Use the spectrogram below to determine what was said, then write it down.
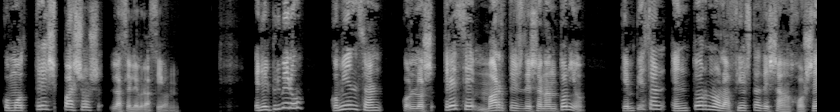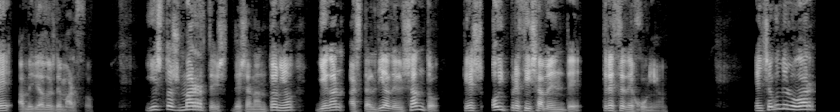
como tres pasos la celebración. En el primero comienzan con los trece martes de San Antonio, que empiezan en torno a la fiesta de San José a mediados de marzo. Y estos martes de San Antonio llegan hasta el Día del Santo, que es hoy precisamente 13 de junio. En segundo lugar,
